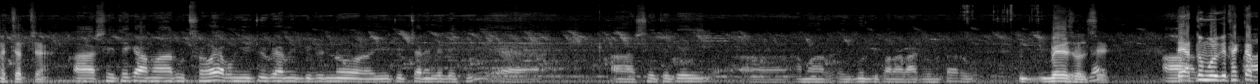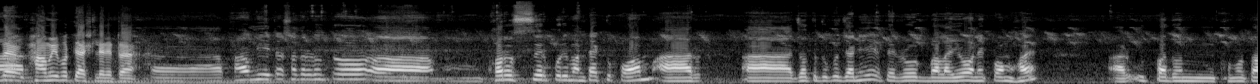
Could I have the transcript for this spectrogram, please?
আচ্ছা আচ্ছা। আর সেই থেকে আমার উৎসাহ হয় এবং ইউটিউবে আমি বিভিন্ন ইউটিউব চ্যানেলে দেখি। আর সেই থেকেই আমার এই মুরগি পালার আগ্রহটা আরও বেড়ে চলছে। এত মুরগি থাকতে আপনি আর- ফার্মের প্রতি আসলেন এটা? ফার্মি এটা সাধারণত খরচের পরিমাণটা একটু কম। আর যতটুকু জানি এতে রোগ বালাইও অনেক কম হয়। আর উৎপাদন ক্ষমতা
